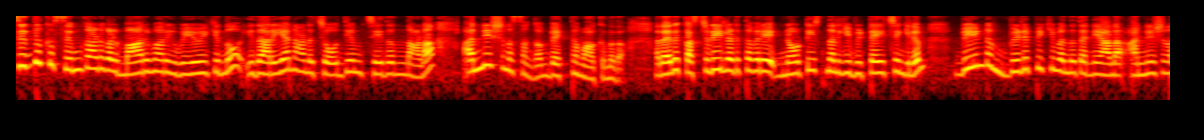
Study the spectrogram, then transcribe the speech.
സിദ്ദിഖ് സിം കാർഡുകൾ മാറി മാറി ഉപയോഗിക്കുന്നു. ഇതറിയാനാണ് ചോദ്യം ചെയ്തതെന്നാണ് അന്വേഷണ സംഘം വ്യക്തമാക്കുന്നത്. അതായത് കസ്റ്റഡിയിലെടുത്തവരെ നോട്ടീസ് നൽകി വിട്ടയച്ചെങ്കിലും വീണ്ടും വിളിപ്പിക്കുമെന്ന് തന്നെയാണ് അന്വേഷണ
